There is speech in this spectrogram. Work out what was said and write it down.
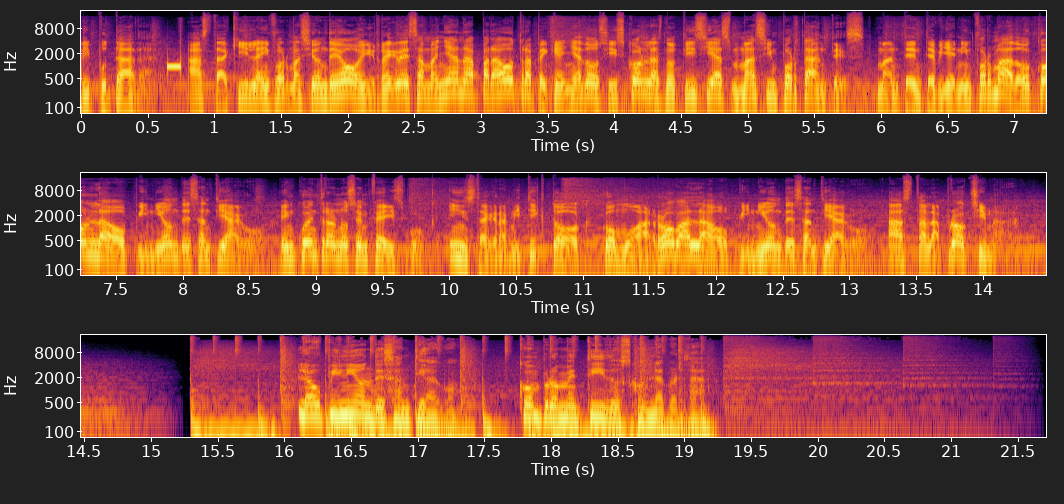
Hasta aquí la información de hoy. Regresa mañana para otra pequeña dosis con las noticias más importantes. Mantente bien informado con la opinión de Santiago. Encuéntranos en Facebook, Instagram y TikTok como arroba la opinión de Santiago. Hasta la próxima. La opinión de Santiago. Comprometidos con la verdad.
